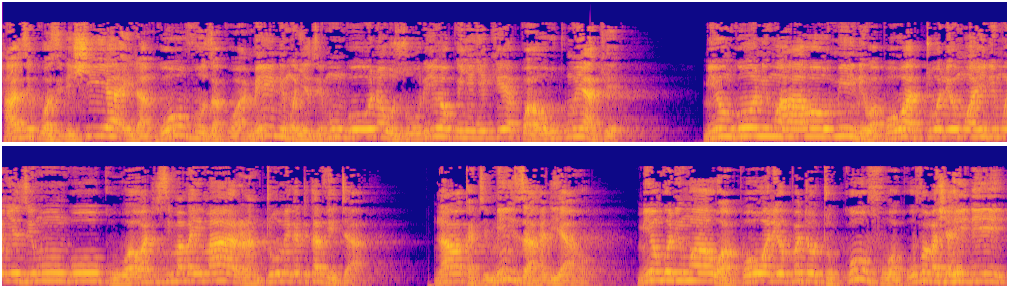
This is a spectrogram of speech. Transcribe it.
hazikuwazidishia ila nguvu za kuamini Mwenyezi Mungu na uzuri wa kunyenyekea kwa hukumu yake. Miongoni mwa hao waumini wapo watu waliomwahidi Mwenyezi Mungu kuwa watasimama imara na mtume katika vita na wakatimiza ahadi yao. Miongoni mwao wapo waliopata utukufu wa kufa mashahidi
